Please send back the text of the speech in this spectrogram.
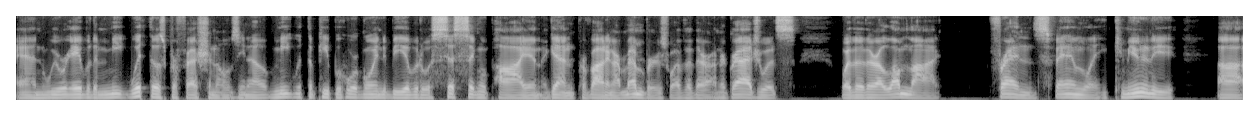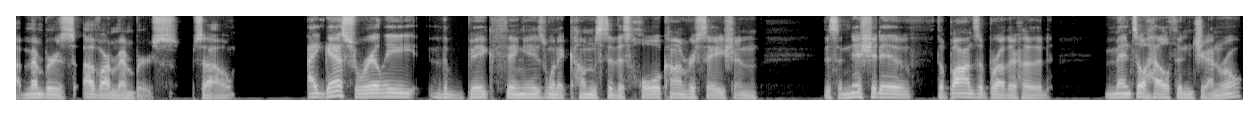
and we were able to meet with those professionals you know meet with the people who are going to be able to assist sigma pi and again providing our members whether they're undergraduates whether they're alumni friends family community uh, members of our members. So I guess really the big thing is when it comes to this whole conversation, this initiative, the bonds of brotherhood, mental health in general,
